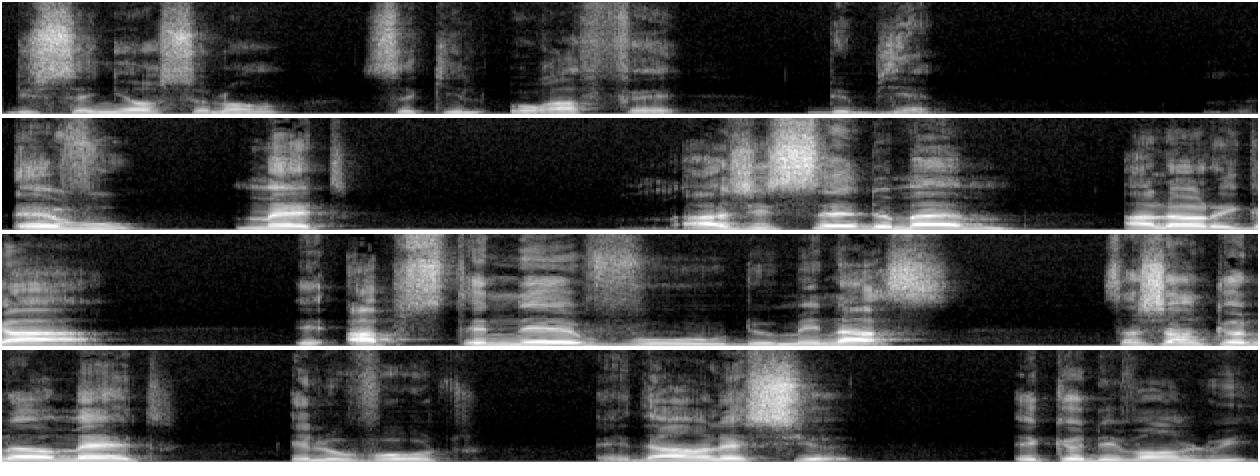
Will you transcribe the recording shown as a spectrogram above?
du Seigneur selon ce qu'il aura fait de bien. Et vous, maîtres, agissez de même à leur égard et abstenez-vous de menaces, sachant que leur maître et le vôtre est dans les cieux et que devant lui,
